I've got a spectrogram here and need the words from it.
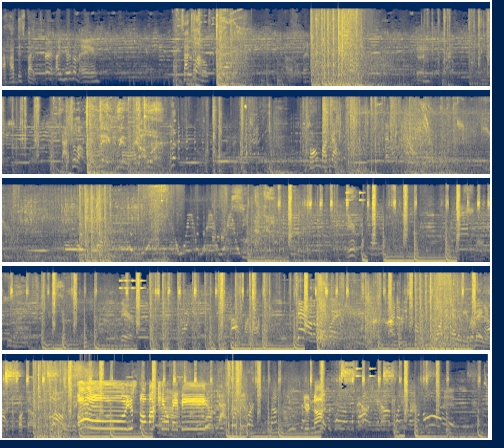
I have the spike. I hear them A. Satchel out. Satchel out. Bomb buddy out. There. Remaining. Get the fuck down. Oh, you stole my kill, baby! You're not.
